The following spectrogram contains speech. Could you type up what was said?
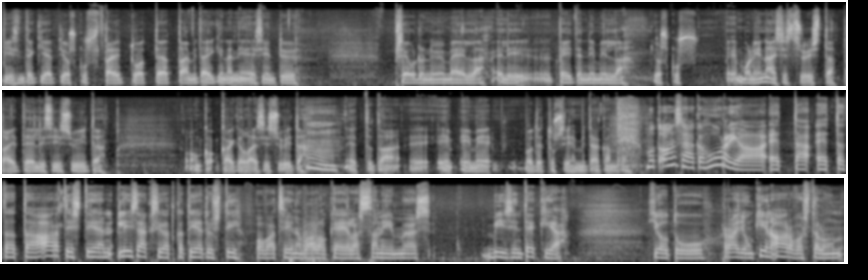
biisintekijät joskus tai tuottajat tai mitä ikinä niin esiintyy pseudonyymeillä eli peitenimillä joskus moninaisista syistä, taiteellisia syitä, on kaikenlaisia syitä. Mm. Että tota, ei, ei me otettu siihen mitään kantaa. Mutta on se aika hurjaa, että, että tota, artistien lisäksi, jotka tietysti ovat siinä valokeilassa, niin myös biisin tekijä joutuu rajunkin arvostelun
